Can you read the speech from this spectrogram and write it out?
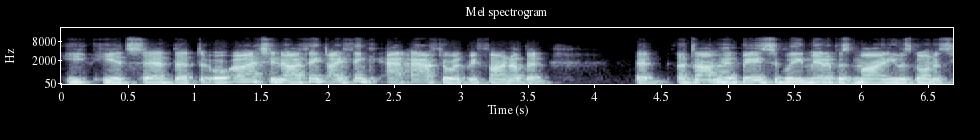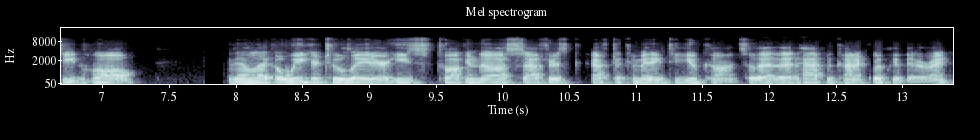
he he had said that, or actually, no, I think I think a- we found out that that Adam had basically made up his mind he was going to Seton Hall, and then like a week or two later, he's talking to us after his, after committing to UConn. So that that happened kind of quickly there, right?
